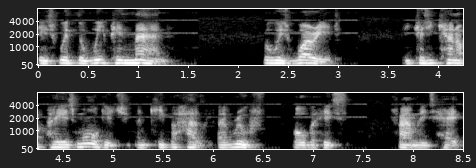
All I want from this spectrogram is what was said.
is with the weeping man who is worried because he cannot pay his mortgage and keep a, house, a roof over his family's head.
